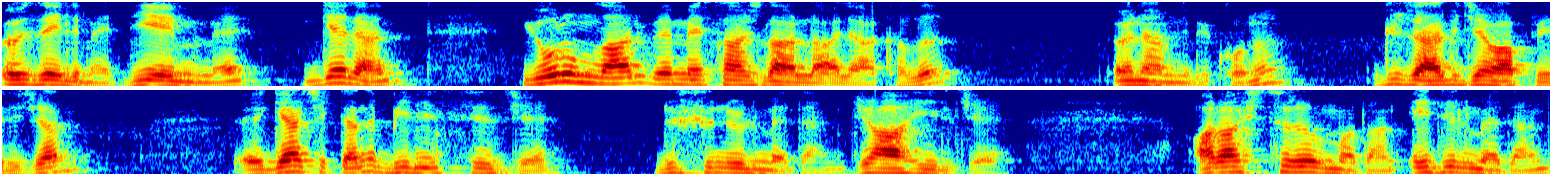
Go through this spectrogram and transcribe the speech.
özelime, DM'ime gelen yorumlar ve mesajlarla alakalı önemli bir konu. Güzel bir cevap vereceğim. Ee, Gerçekten de bilinçsizce, düşünülmeden, cahilce, araştırılmadan, edilmeden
